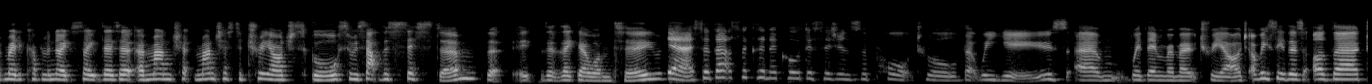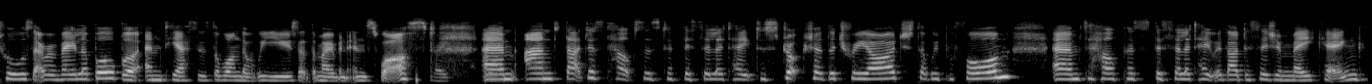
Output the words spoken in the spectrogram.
I've made a couple of notes. So there's a, a Manche- Manchester triage score. So is that the system that it, that they go on to? Yeah, so that's the clinical decision support tool that we use um, within remote triage. Obviously, there's other tools that are available, but MTS is the one that we use at the moment in SWAST. Right. Um, and that just helps us to facilitate, to structure the triage that we perform, um, to help us facilitate with our decision making.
